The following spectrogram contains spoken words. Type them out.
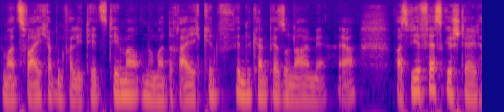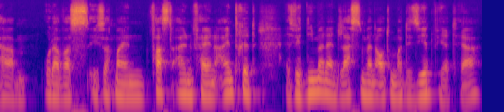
Nummer zwei, ich habe ein Qualitätsthema. Und Nummer drei, ich finde kein Personal mehr. Ja. Was wir festgestellt haben oder was, ich sag mal, in fast allen Fällen eintritt, es wird niemand entlassen, wenn automatisiert wird. Ja.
